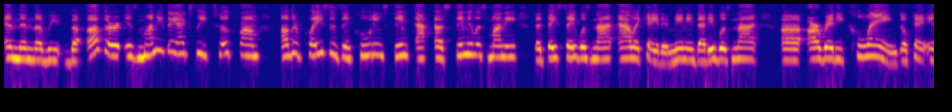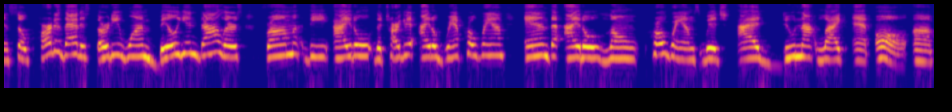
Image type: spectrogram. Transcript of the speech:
And then the re- the other is money they actually took from other places, including stim- uh, stimulus money that they say was not allocated, meaning that it was not uh, already claimed. Okay. And so part of that is $31 billion from the EIDL, the targeted EIDL grant program and the EIDL loan programs, which I do not like at all. Um,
